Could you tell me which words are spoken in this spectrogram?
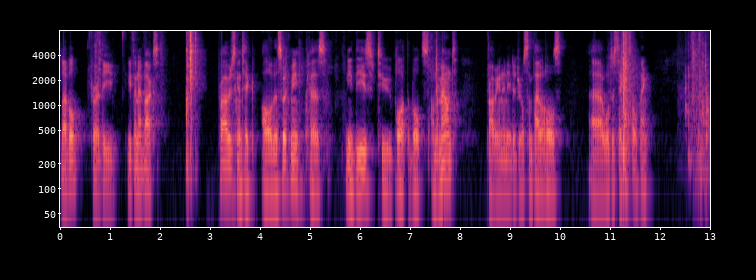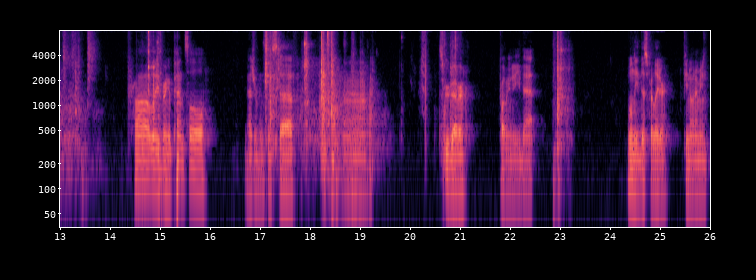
Level for the ethernet box. Probably just gonna take all of this with me because need these to pull out the bolts on the mount. Probably gonna need to drill some pilot holes. Uh, we'll just take this whole thing. Probably bring a pencil, measurements and stuff. Uh, screwdriver. Probably to need that. We'll need this for later, if you know what I mean.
